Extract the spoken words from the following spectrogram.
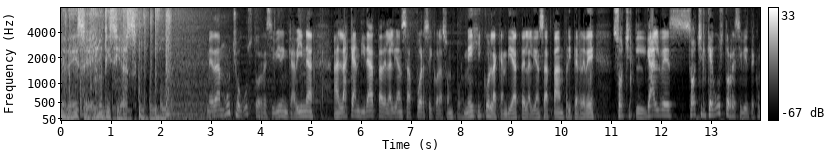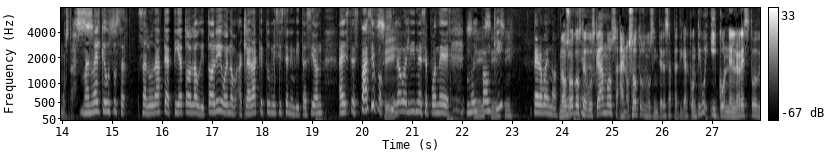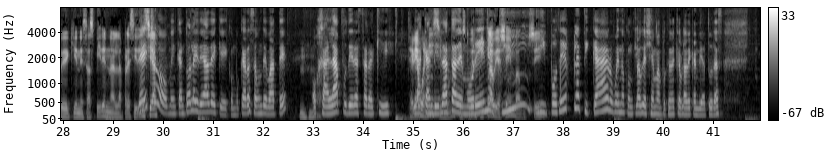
MBS Noticias. Me da mucho gusto recibir en cabina a la candidata de la Alianza Fuerza y Corazón por México, la candidata de la Alianza PAN PRI PRD, Xochitl Galvez. Xochitl, qué gusto recibirte, ¿cómo estás? Manuel, qué gusto saludarte a ti, a todo el auditorio y bueno, aclarar que tú me hiciste la invitación a este espacio porque si luego el INE se pone muy sí, punky. Pero bueno. Nosotros te buscamos, a nosotros nos interesa platicar contigo y con el resto de quienes aspiren a la presidencia. De hecho, me encantó la idea de que convocaras a un debate. Ojalá pudiera estar aquí la candidata de Morena y poder platicar, bueno, con Claudia Sheinbaum, porque no hay que hablar de candidaturas.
